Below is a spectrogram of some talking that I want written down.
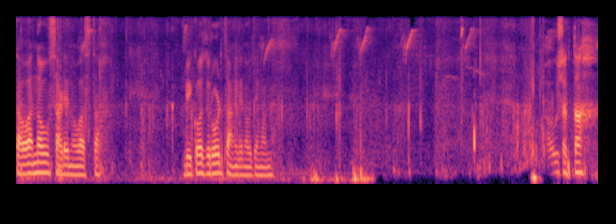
सव्वा नऊ साडेनऊ वाजता. बिकॉज रोड चांगले नव्हते म्हणून. पाहू शकता.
